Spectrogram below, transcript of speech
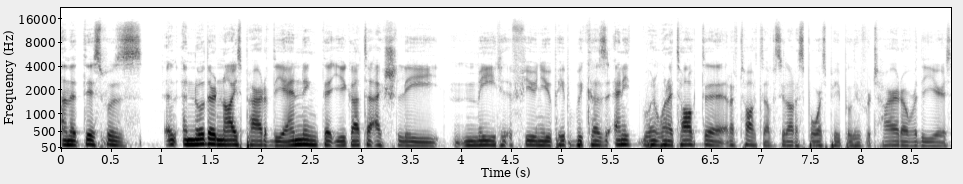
and that this was an, another nice part of the ending that you got to actually meet a few new people because any when, when I talked to and I've talked to obviously a lot of sports people who've retired over the years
